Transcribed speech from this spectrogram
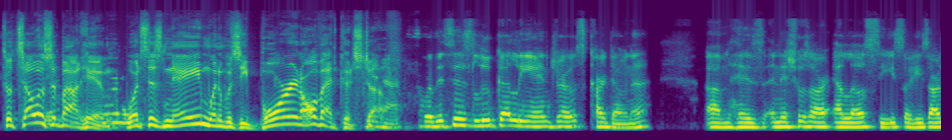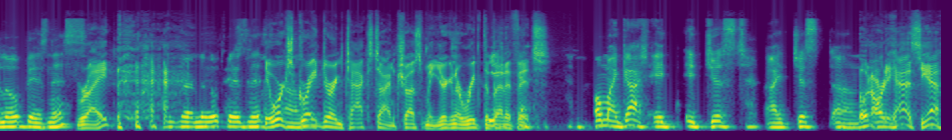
So tell us about him. What's his name? When was he born? All that good stuff. Yeah. So this is Luca Leandros Cardona. Um, his initials are LLC, so he's our little business. Right? He's our little business. It works Um, great during tax time. Trust me, you're going to reap the Yeah. benefits. Oh my gosh, it it just I just um, Oh, it already has. Yeah.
